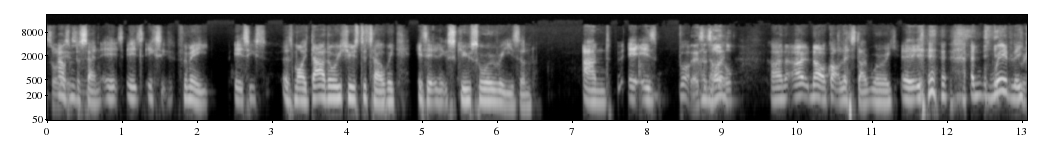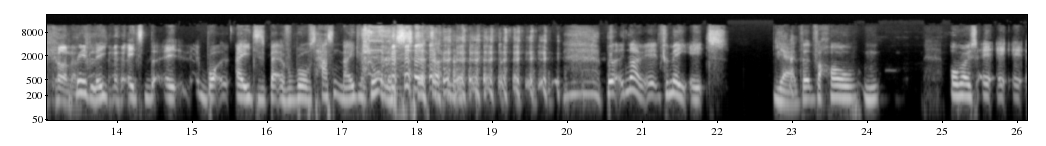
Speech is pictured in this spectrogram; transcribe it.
thousand percent. It's, it's it's for me. It's as my dad always used to tell me. Is it an excuse or a reason? And it is. But there's a title. And oh, no, I've got a list. Don't worry. and weirdly, weirdly, it's it, what AIDS is better for Wolves hasn't made a shortlist. but no, it, for me, it's yeah, the the whole almost it, it, it,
